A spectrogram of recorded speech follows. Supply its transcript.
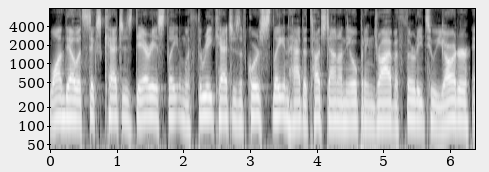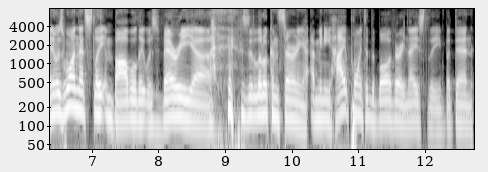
Wan'Dale with six catches. Darius Slayton with three catches. Of course, Slayton had the touchdown on the opening drive, a 32 yarder. And it was one that Slayton bobbled. It was very, uh, it was a little concerning. I mean, he high pointed the ball very nicely, but then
